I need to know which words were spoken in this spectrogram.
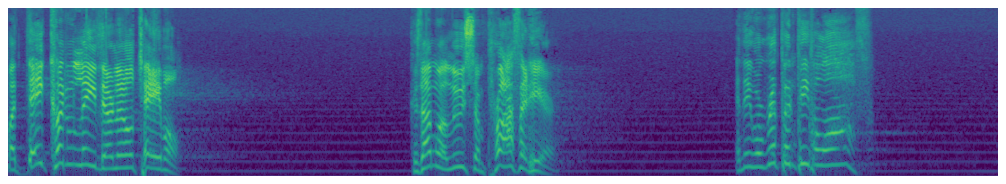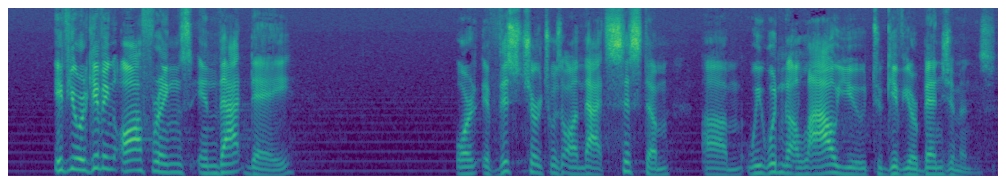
but they couldn't leave their little table. Because I'm going to lose some profit here. And they were ripping people off. If you were giving offerings in that day, or if this church was on that system, um, we wouldn't allow you to give your Benjamins.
